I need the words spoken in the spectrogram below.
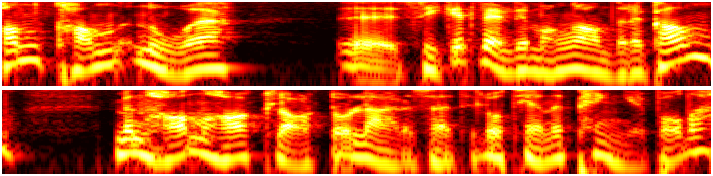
han kan noe sikkert veldig mange andre kan, men han har klart å lære seg til å tjene penger på det.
